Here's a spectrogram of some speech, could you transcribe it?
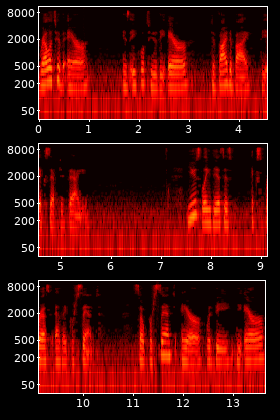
Relative error is equal to the error divided by the accepted value. Usually this is expressed as a percent. So percent error would be the error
